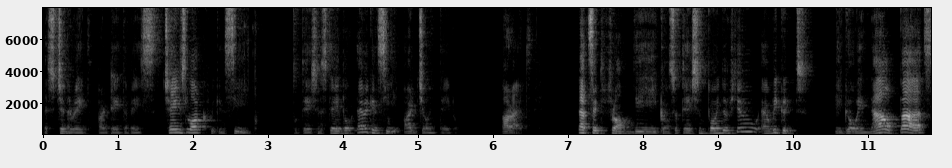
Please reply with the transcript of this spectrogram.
Let's generate our database changelog. We can see consultations table and we can see our join table. All right, that's it from the consultation point of view. And we could be going now, but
